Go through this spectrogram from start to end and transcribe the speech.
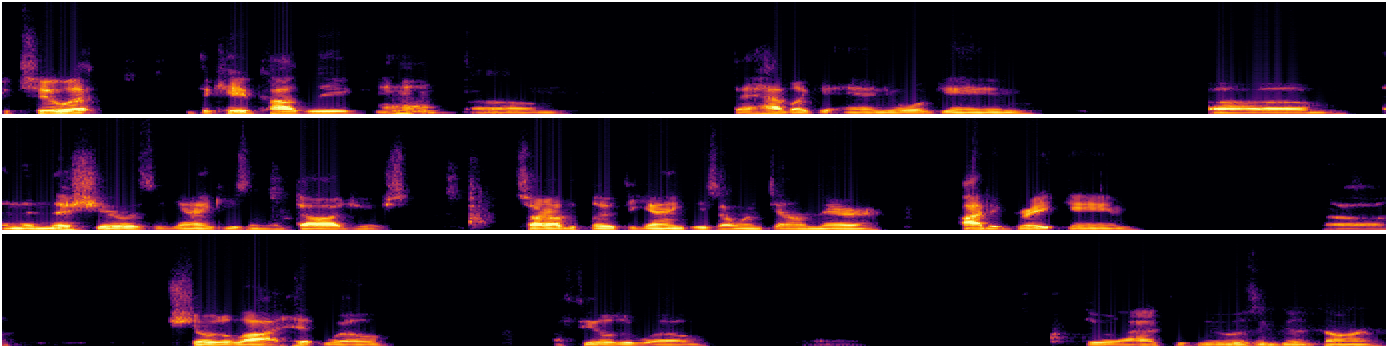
Cotuit, the Cape Cod League. Mhm. Um, they have like an annual game. Um, and then this year was the Yankees and the Dodgers. So I got to play with the Yankees. I went down there. I had a great game. Uh, showed a lot, hit well. I fielded well. Did what I had to do. It was a good time.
